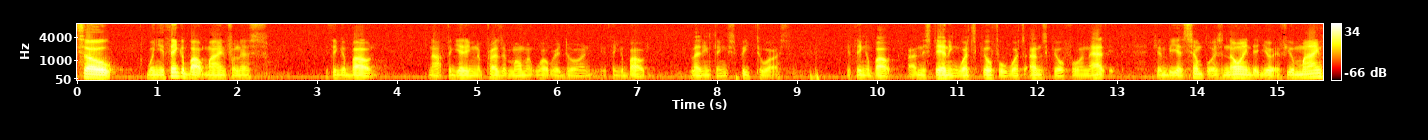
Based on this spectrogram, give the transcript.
So when you think about mindfulness, you think about not forgetting the present moment, what we're doing. You think about letting things speak to us. You think about understanding what's skillful, what's unskillful, and that can be as simple as knowing that you're, if you're mind,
